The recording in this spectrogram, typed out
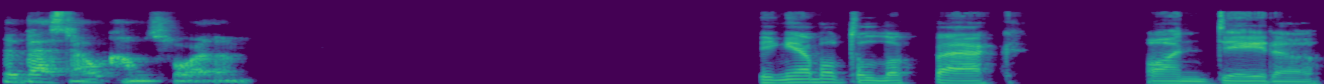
the best outcomes for them. Being able to look back on data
